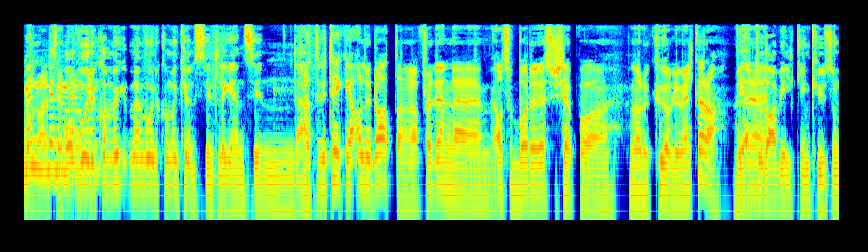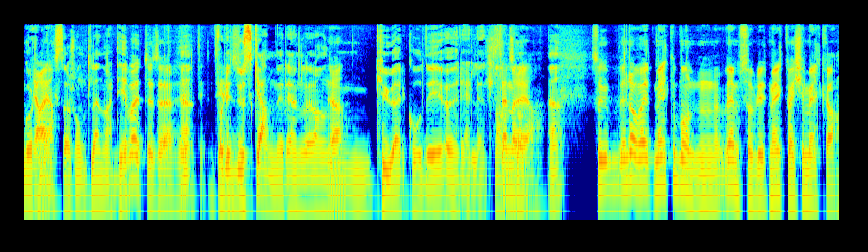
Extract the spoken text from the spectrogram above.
Men, men, men, hvor kommer, men, hvor kommer, kunstig intelligens inn der? At Vi tar alle dataene. fra den, eh, altså Både det som skjer på når kua blir melka. Vet du da hvilken ku som går til ja, ja. melkestasjonen til enhver tid? Det vet du, det er, ja. Fordi du skanner en eller annen QR-kode i øret eller noe Stemmer sånt? Det, ja. Så Da vet melkebonden hvem som har blitt melka og ikke melka.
